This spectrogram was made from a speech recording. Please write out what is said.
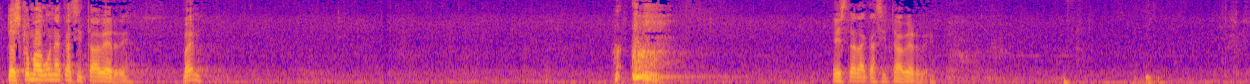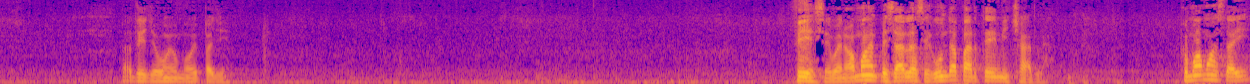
Entonces, ¿cómo hago una casita verde? Bueno. Esta es la casita verde. Espérate, yo me voy para allí. Fíjense, bueno, vamos a empezar la segunda parte de mi charla. ¿Cómo vamos hasta ahí?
